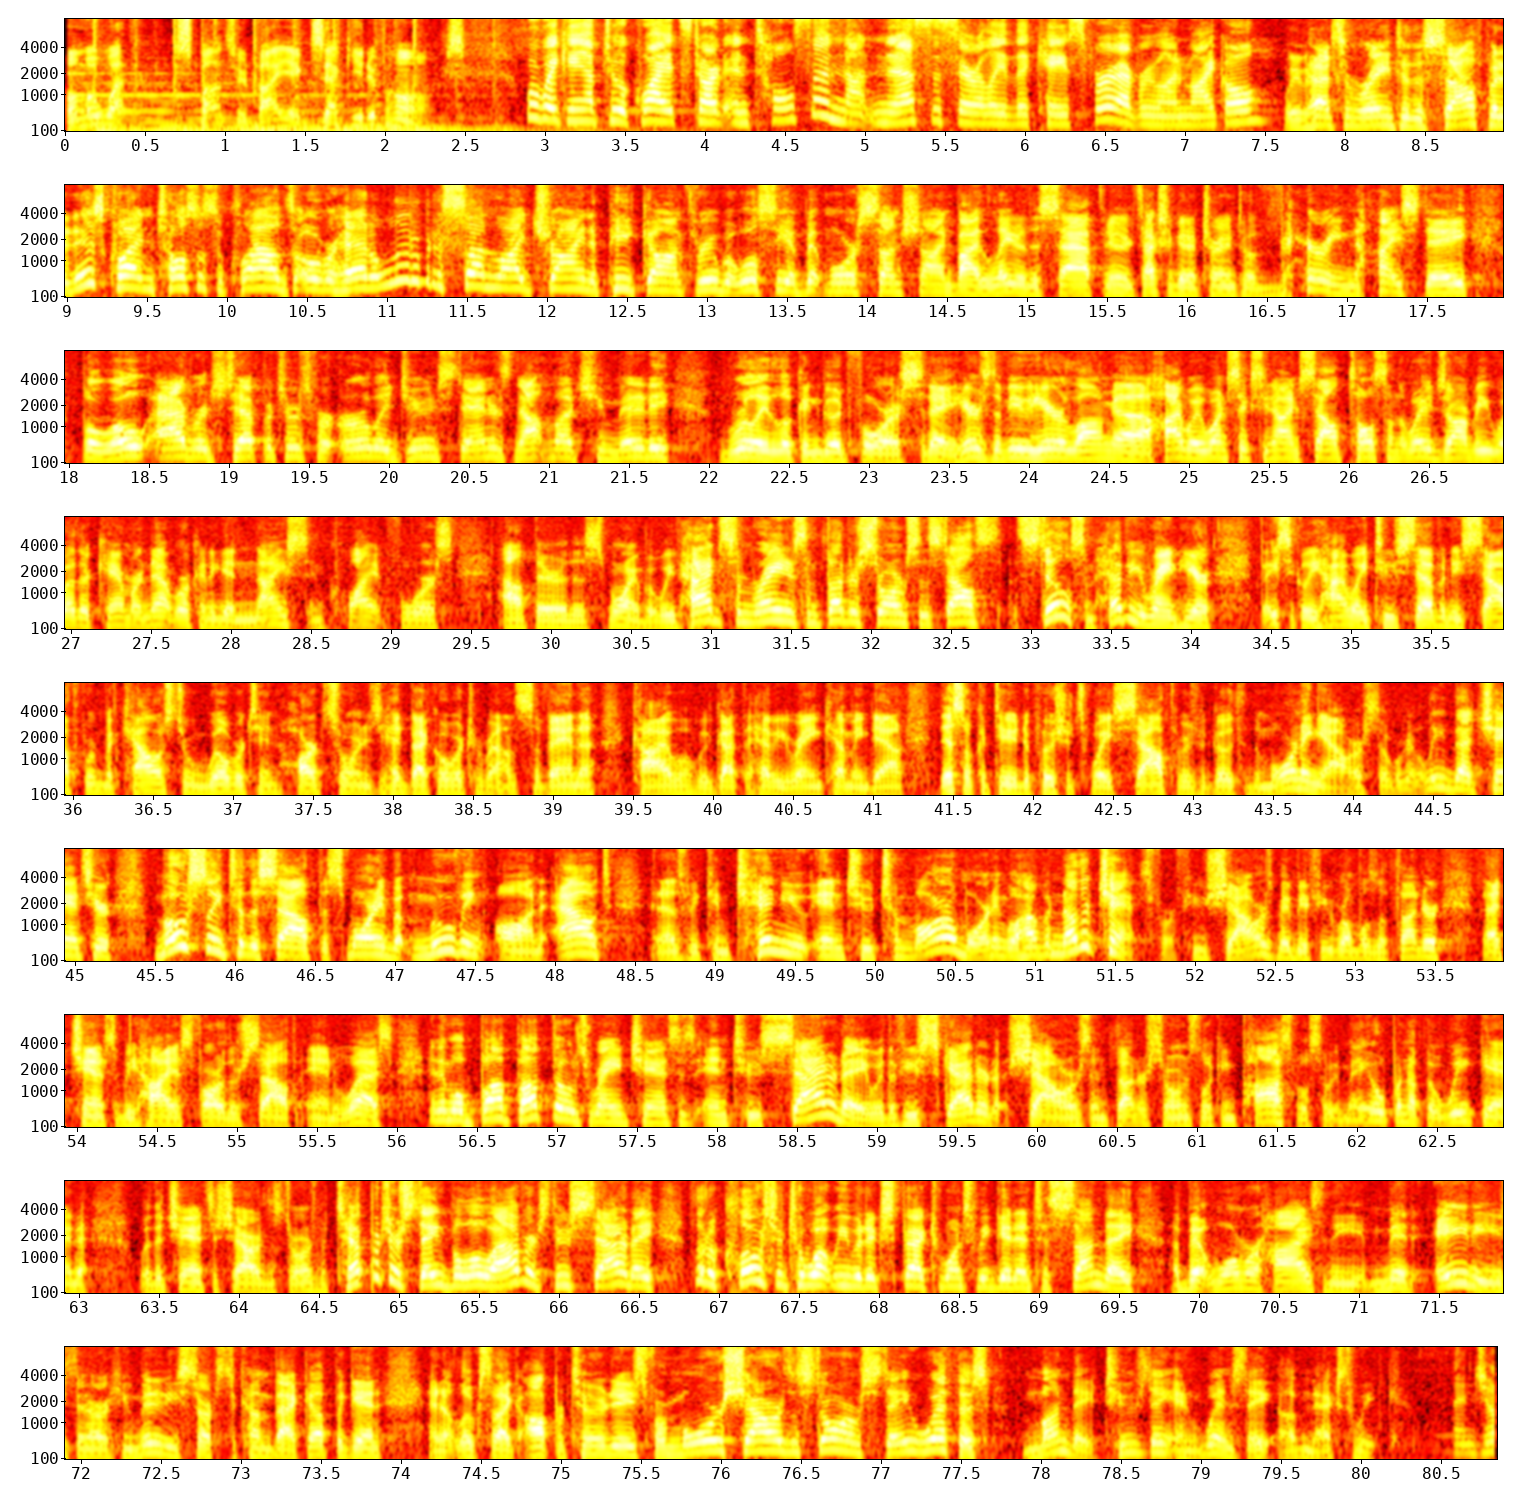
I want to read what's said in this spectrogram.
Homa Weather, sponsored by Executive Homes. We're waking up to a quiet start in Tulsa, not necessarily the case for everyone, Michael. We've had some rain to the south, but it is quiet in Tulsa, some clouds overhead, a little bit of sunlight trying to peek on through, but we'll see a bit more sunshine by later this afternoon. It's actually going to turn into a very nice day, below average temperatures for early June standards, not much humidity, really looking good for us today. Here's the view here along uh, Highway 169 South Tulsa on the Wade's RV Weather Camera Network, and again, nice and quiet for us out there this morning. But we've had some rain and some thunderstorms to the south Still some heavy rain here. Basically Highway 270 southward, McAlester, Wilburton, Hartshorne as you head back over to around Savanna, Kiowa. We've got the heavy rain coming down. This will continue to push its way southward as we go through the morning hours. So we're going to leave that chance here mostly to the south this morning, but moving on out. And as we continue into tomorrow morning, we'll have another chance for a few showers, maybe a few rumbles of thunder. That chance will be highest farther south and west. And then we'll bump up those rain chances into Saturday with a few scattered showers and thunderstorms looking possible. So we may open up the weekend with a chance of showers and storms. But temperatures staying below average through Saturday, a little closer to what we would expect once we get into Sunday. A bit warmer highs in the mid 80s and our humidity starts to come back up again. And it looks like opportunities for more showers and storms stay with us Monday, Tuesday, and Wednesday of next week. Enjoy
